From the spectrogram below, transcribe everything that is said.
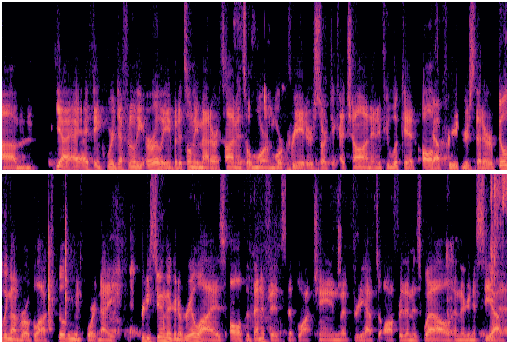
Um, yeah, I, I, think we're definitely early, but it's only a matter of time until more and more creators start to catch on. And if you look at all yep. the creators that are building on Roblox, building in Fortnite, pretty soon they're going to realize all of the benefits that blockchain and Web3 have to offer them as well. And they're going to see yep. that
